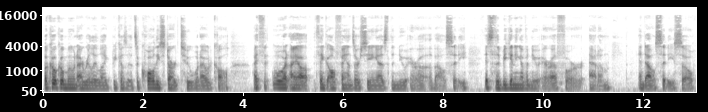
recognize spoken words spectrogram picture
But Coco Moon I really like because it's a quality start to what I would call, I th- what I uh, think all fans are seeing as the new era of Owl City. It's the beginning of a new era for Adam and Owl City. So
